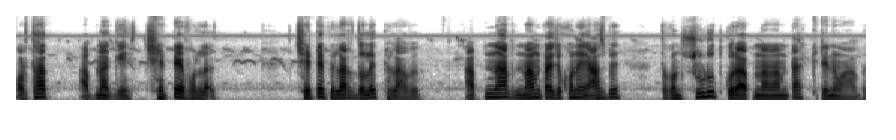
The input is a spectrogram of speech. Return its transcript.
অর্থাৎ আপনাকে ছেঁটে ফেলা, ছেঁটে ফেলার দলে ফেলা হবে। আপনার নামটা যখনই আসবে, তখন সুড়ুত করে আপনার নামটা কেটে নেওয়া হবে।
